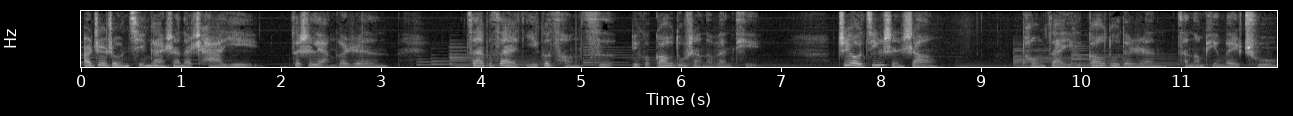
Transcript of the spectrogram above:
而这种情感上的差异，则是两个人在不在一个层次、一个高度上的问题。只有精神上同在一个高度的人，才能品味出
